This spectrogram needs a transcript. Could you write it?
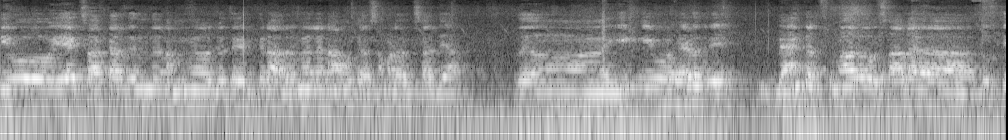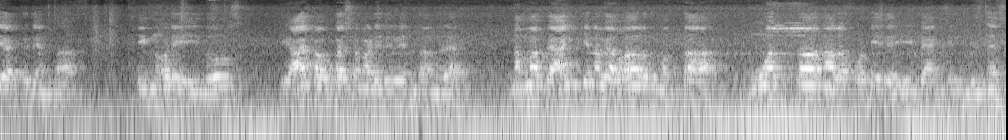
ನೀವು ಹೇಗ್ ಸಹಕಾರದಿಂದ ನಮ್ಮ ಜೊತೆ ಇರ್ತೀರಾ, ಅದ್ರ ಮೇಲೆ ನಾವು ಕೆಲಸ ಮಾಡೋದಕ್ಕೆ ಸಾಧ್ಯ. ಈಗ ನೀವು ಹೇಳಿದ್ರಿ, ಬ್ಯಾಂಕಲ್ಲಿ ಸುಮಾರು ಸಾಲ ಸುಸ್ತಿ ಆಗ್ತಿದೆ ಅಂತ. ಈಗ ನೋಡಿ, ಇದು ಯಾಕೆ ಅವಕಾಶ ಮಾಡಿದೀವಿ ಅಂತ ಅಂದ್ರೆ, ನಮ್ಮ ಬ್ಯಾಂಕಿನ ವ್ಯವಹಾರದ ಮೊತ್ತ ಮೂವತ್ತ ನಾಲ್ಕು ಕೋಟಿ ಇದೆ ಈ ಬ್ಯಾಂಕಿನ ಬಿಸ್ನೆಸ್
